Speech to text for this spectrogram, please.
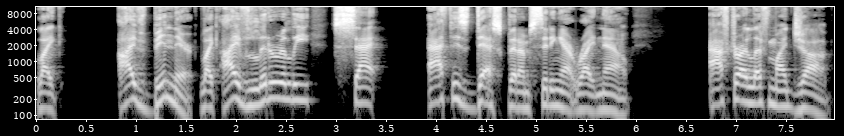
Like I've been there. Like I've literally sat at this desk that I'm sitting at right now after I left my job,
